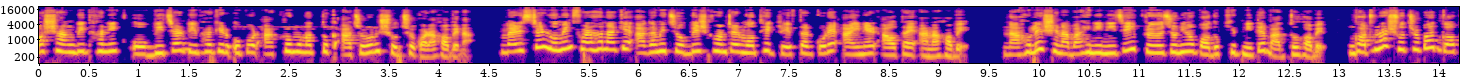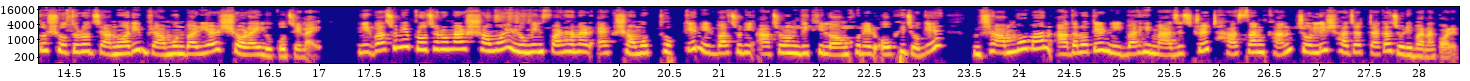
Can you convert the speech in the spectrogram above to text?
অসাংবিধানিক ও বিচার বিভাগের ওপর আক্রমণাত্মক আচরণ সহ্য করা হবে না। ব্যারিস্টার রুমিন ফারহানাকে আগামী চব্বিশ ঘণ্টার মধ্যে গ্রেফতার করে আইনের আওতায় আনা হবে। না হলে সেনাবাহিনী নিজেই প্রয়োজনীয় পদক্ষেপ নিতে বাধ্য হবে। ঘটনার সূত্রপাত গত সতেরো জানুয়ারি ব্রাহ্মণবাড়িয়ার সরাইল উপজেলায়। নির্বাচনী প্রচারণার সময় রুমিন ফারহানার এক সমর্থককে নির্বাচনী আচরণবিধি লঙ্ঘনের অভিযোগে ভ্রাম্যমাণ আদালতের নির্বাহী ম্যাজিস্ট্রেট হাসান খান চল্লিশ হাজার টাকা জরিমানা করেন।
